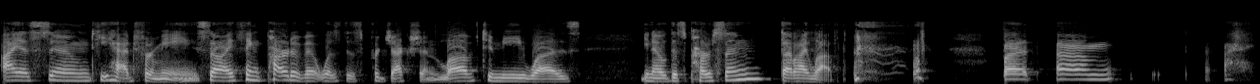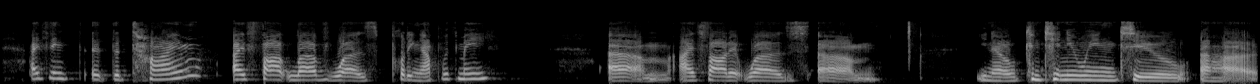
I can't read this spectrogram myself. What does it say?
I assumed he had for me. So I think part of it was this projection. Love to me was, you know, this person that I loved. but um, I think at the time I thought love was putting up with me. Um, I thought it was, um, you know, continuing to uh,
